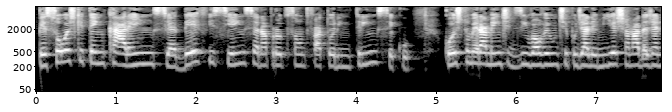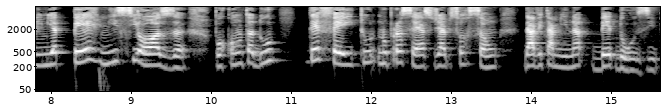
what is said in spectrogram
Pessoas que têm carência, deficiência na produção do fator intrínseco, costumeiramente desenvolvem um tipo de anemia chamada de anemia perniciosa, por conta do defeito no processo de absorção da vitamina B12.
